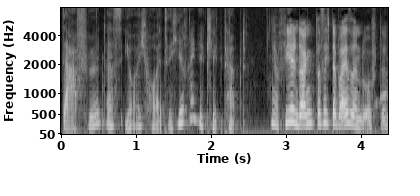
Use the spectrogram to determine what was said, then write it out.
dafür, dass ihr euch heute hier reingeklickt habt. Ja, vielen Dank, dass ich dabei sein durfte.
